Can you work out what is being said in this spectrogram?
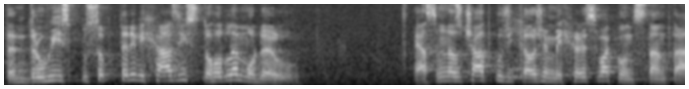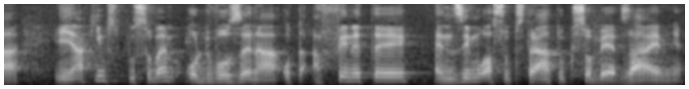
Ten druhý způsob, který vychází z tohohle modelu, já jsem na začátku říkal, že Michalisova konstanta je nějakým způsobem odvozená od afinity enzymu a substrátu k sobě vzájemně.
